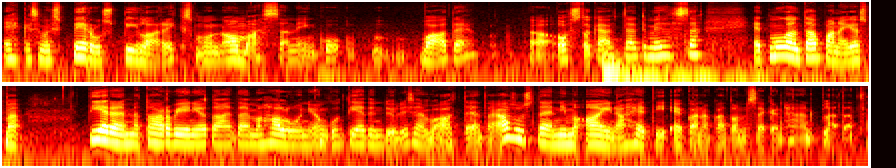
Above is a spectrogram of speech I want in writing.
ehkä semmoiksi peruspilariksi mun omassa niinku vaate ostokäyttäytymisessä. Että mulla on tapana, jos mä tiedän, että mä tarviin jotain tai mä haluan jonkun tietyn tyylisen vaatteen tai asusteen, niin mä aina heti ekana katon second hand plätät.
